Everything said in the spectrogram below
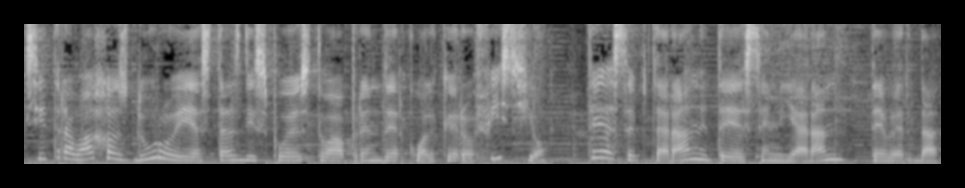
Si trabajas duro y estás dispuesto a aprender cualquier oficio, te aceptarán y te enseñarán de verdad.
